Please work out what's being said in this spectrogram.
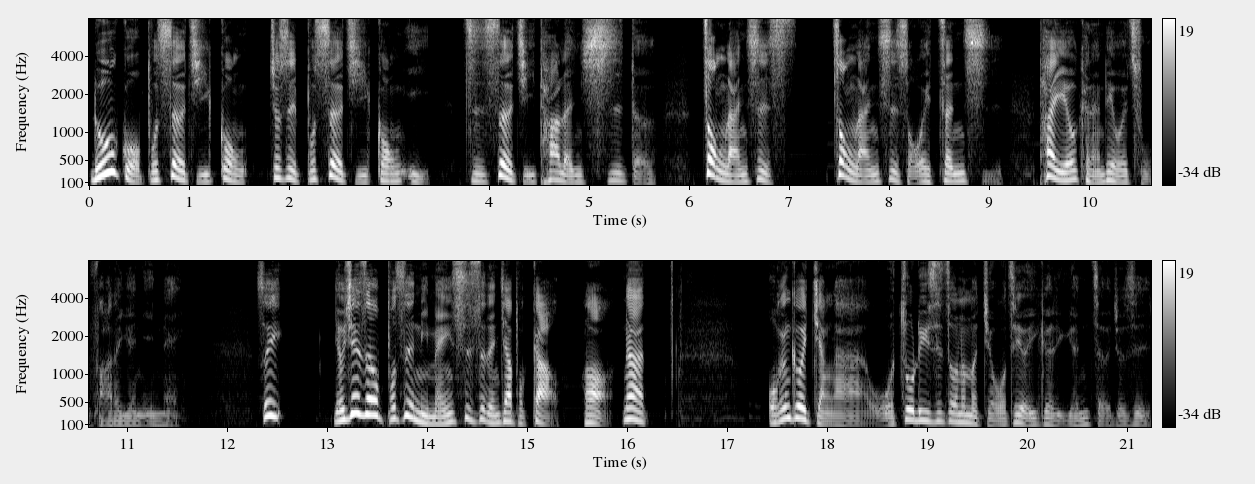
如果不涉及共，就是不涉及公益，只涉及他人私德，纵然是纵然是所谓真实，它也有可能列为处罚的原因呢。所以有些时候不是你没事，是人家不告哦。那我跟各位讲啊，我做律师做那么久，我只有一个原则，就是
